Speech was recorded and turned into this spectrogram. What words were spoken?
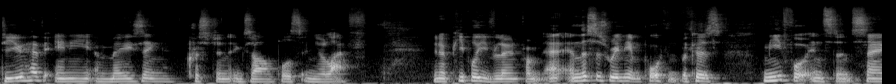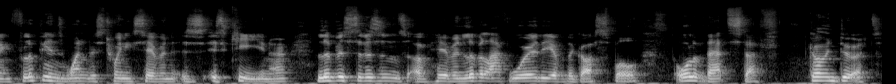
do you have any amazing Christian examples in your life? You know, people you've learned from. And this is really important because me, for instance, saying Philippians 1 verse 27 is, is key, you know, live as citizens of heaven, live a life worthy of the gospel, all of that stuff. Go and do it.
